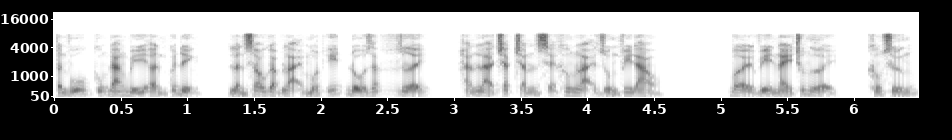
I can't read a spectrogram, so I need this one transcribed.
tần vũ cũng đang bí ẩn quyết định, lần sau gặp lại một ít đồ rắc rưởi, hắn là chắc chắn sẽ không lại dùng phi đao. Bởi vì này chút người, không xứng.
